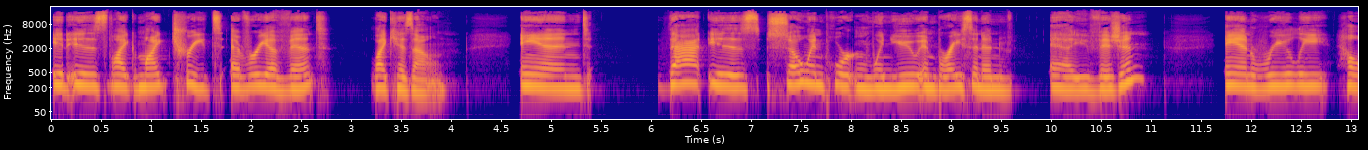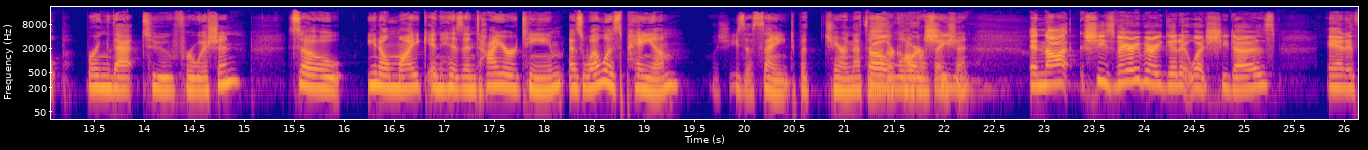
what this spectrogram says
it is like Mike treats every event like his own. And that is so important when you embrace an a vision and really help bring that to fruition. So, you know, Mike and his entire team, as well as Pam, well, she's a saint, but Sharon, that's oh, another Oh, Lord, she- conversation. and not she's very very good at what she does and if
